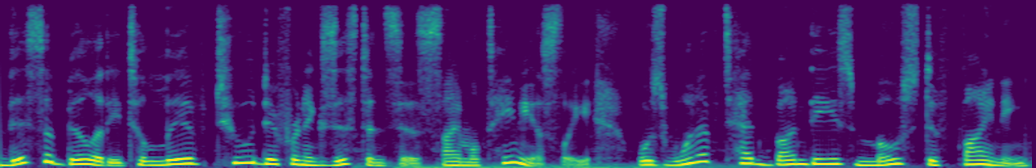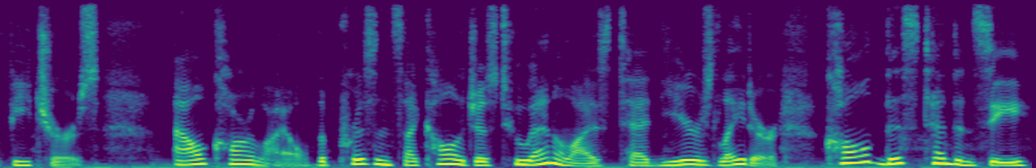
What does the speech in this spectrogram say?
This ability to live two different existences simultaneously was one of Ted Bundy's most defining features. Al Carlisle, the prison psychologist who analyzed Ted years later, called this tendency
